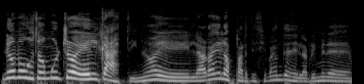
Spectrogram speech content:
No me gustó mucho el casting, ¿no? Eh, la verdad que los participantes de la primera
